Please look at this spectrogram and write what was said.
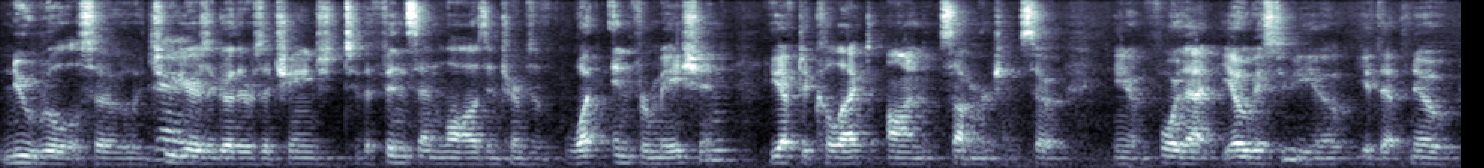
new rules. So two Right. years ago, there was a change to the FinCEN laws in terms of what information you have to collect on submerchants. So you know, for that yoga studio, you have to know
